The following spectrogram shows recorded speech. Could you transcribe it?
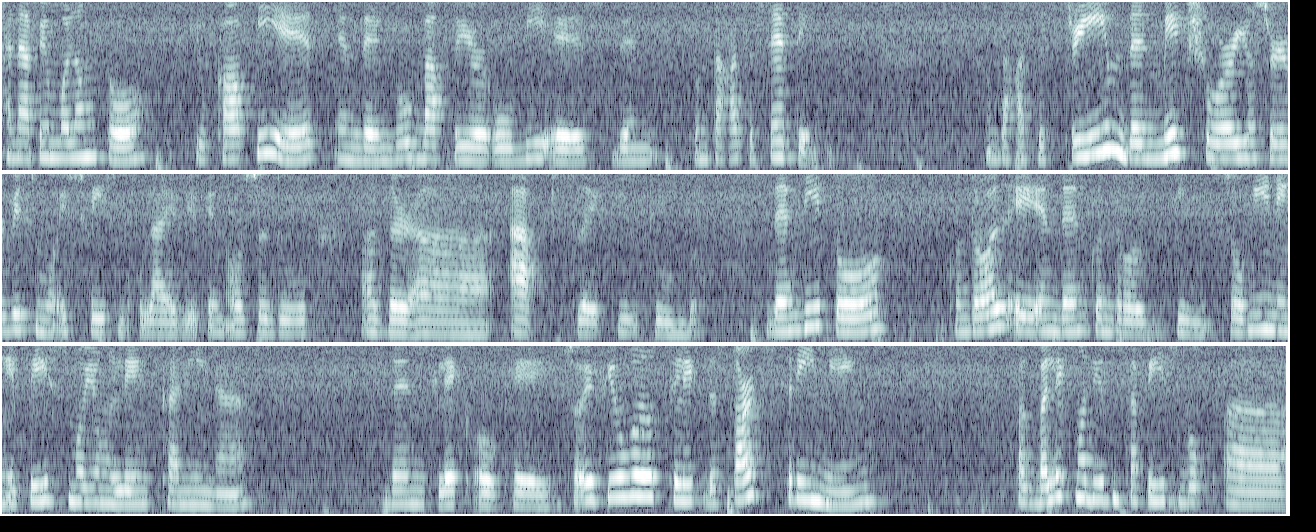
Hanapin mo lang to, you copy it, and then go back to your OBS, then punta ka sa settings punta ka sa stream, then make sure yung service mo is Facebook Live. You can also do other uh, apps like YouTube. Then dito, Control A and then Control V. So, meaning, i-paste mo yung link kanina, then click OK. So, if you will click the Start Streaming, pagbalik mo dito sa Facebook uh,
